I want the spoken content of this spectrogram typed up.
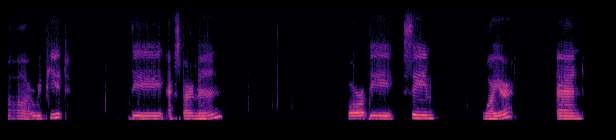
uh, repeat the experiment for the same wire and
